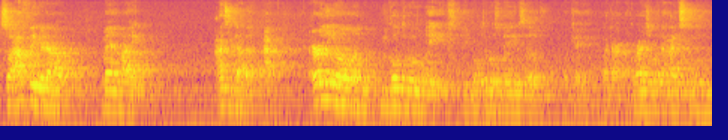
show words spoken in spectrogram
So I figured out, man, like I just gotta. I, early on, you go through those waves. You go through those waves of okay, like I graduated high school.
